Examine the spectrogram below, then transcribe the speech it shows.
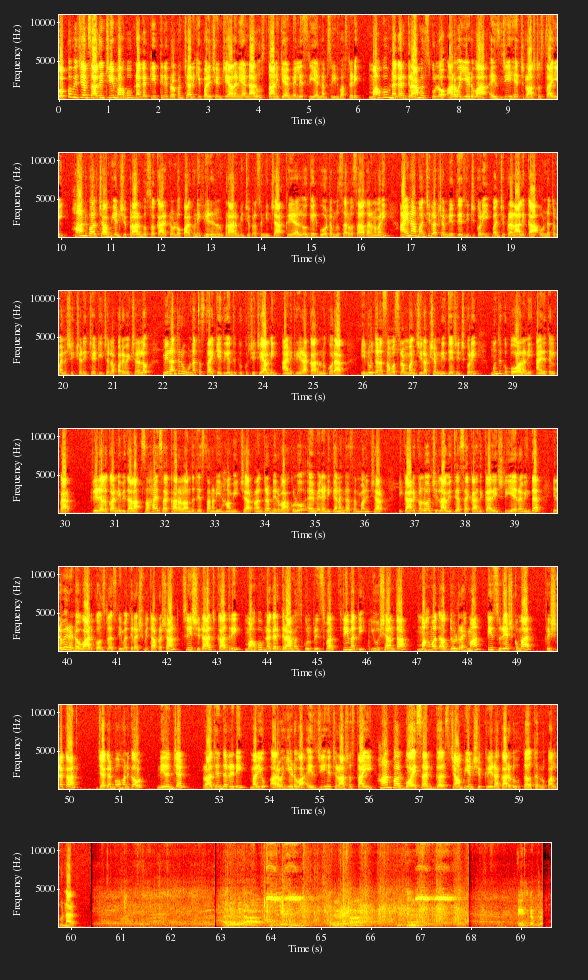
గొప్ప విజయం సాధించి మహబూబ్ నగర్ కీర్తిని ప్రపంచానికి పరిచయం చేయాలని అన్నారు స్థానిక MLA Shri NM Srinivasa Reddy Mahabubnagar grammar స్కూల్లో అరవై ఏడవ ఎస్జీహెచ్ రాష్ట్ర స్థాయి హ్యాండ్బాల్ ఛాంపియన్షిప్ ప్రారంభోత్సవ కార్యక్రమంలో పాల్గొని క్రీడలను ప్రారంభించి ప్రసంగించారు. క్రీడల్లో గెలుపు ఓటములు సర్వసాధారణమని అయినా మంచి లక్ష్యం నిర్దేశించుకొని మంచి ప్రణాళిక ఉన్నతమైన శిక్షణ ఇచ్చే టీచర్ల పర్యవేక్షణలో మీరందరూ ఉన్నత స్థాయికి ఎదిగేందుకు కృషి చేయాలని ఆయన క్రీడాకారులను కోరారు. ఈ నూతన సంవత్సరం మంచి లక్ష్యం నిర్దేశించుకుని ముందుకు పోవాలని ఆయన తెలిపారు. క్రీడలకు అన్ని విధాల సహాయ సహకారాలు అందజేస్తానని హామీ ఇచ్చారు. అనంతరం నిర్వాహకులు ఎమ్మెల్యేని ఘనంగా సన్మానించారు. ఈ కార్యక్రమంలో జిల్లా విద్యాశాఖ అధికారి శ్రీ ఏ రవీందర్ ఇరవై రెండవ ward councillor Shrimati Rashmita Prashanth Shri Siraj Qadri Mahabubnagar grammar school principal Shrimati U Shanta Mohammed Abdul Rehman T Suresh Kumar Krishnakanth Jaganmohan Goud Niranjan Rajender Reddy మరియు అరవై ఏడవ ఎస్జీహెచ్ రాష్ట్ర స్థాయి handball boys and girls championship క్రీడాకారులు తదితరులు పాల్గొన్నారు Please come.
